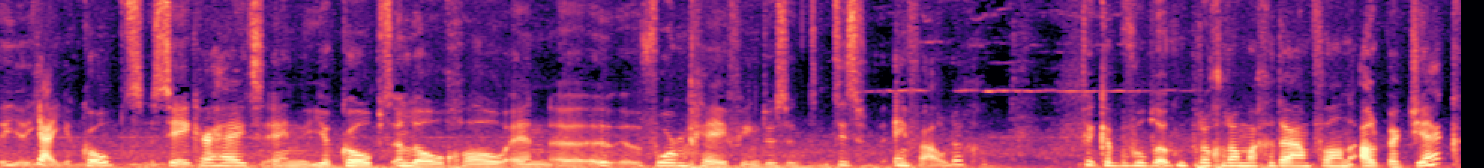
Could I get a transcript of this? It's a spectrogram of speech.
uh, ja, je koopt zekerheid en je koopt een logo en uh, vormgeving. Dus het, het, is eenvoudig. Ik heb bijvoorbeeld ook een programma gedaan van Outback Jack,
